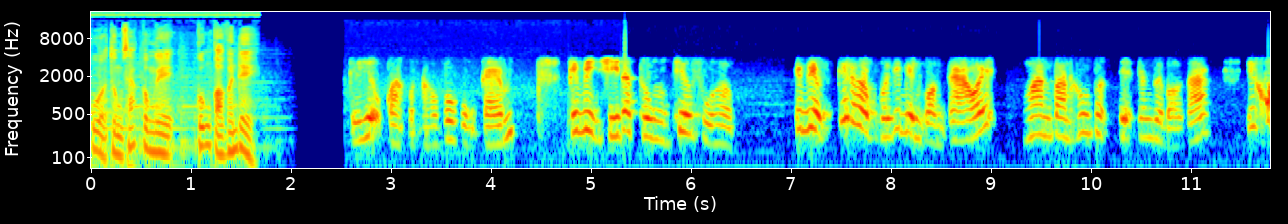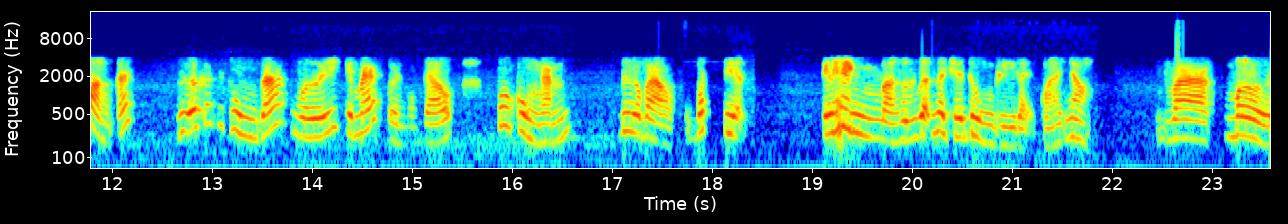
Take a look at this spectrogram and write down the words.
của thùng rác công nghệ cũng có vấn đề. Cái hiệu quả của nó vô cùng kém. Cái vị trí đặt thùng chưa phù hợp. Cái việc kết hợp với cái biển quảng cáo ấy hoàn toàn không thuận tiện cho người bỏ rác. Cái khoảng cách giữa các cái thùng rác với cái mép biển quảng cáo vô cùng ngắn đưa vào bất tiện. Cái hình mà hướng dẫn ở trên thùng thì lại quá nhỏ. Và mở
